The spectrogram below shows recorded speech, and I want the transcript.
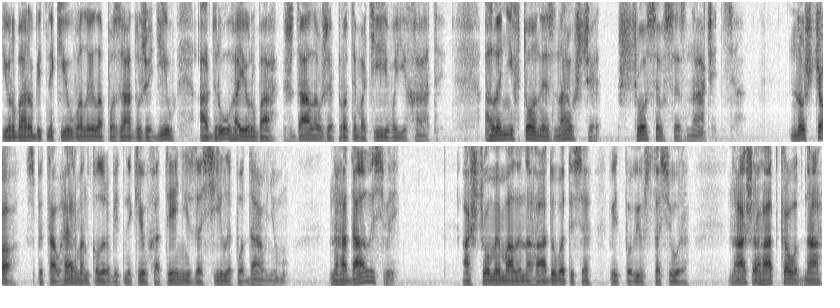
Юрба робітників валила позаду жидів, а друга юрба ждала вже проти Матієвої хати. Але ніхто не знав ще, що це все значиться. Ну що? спитав Герман, коли робітники в хатині засіли по давньому. Нагадались ви? А що ми мали нагадуватися? відповів Стасюра. Наша гадка одна.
